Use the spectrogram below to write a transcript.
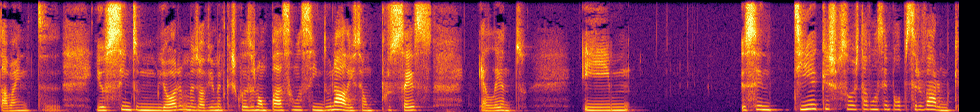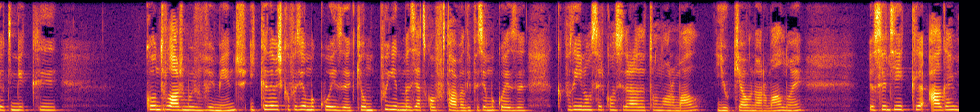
está bem? Eu sinto-me melhor, mas obviamente que as coisas não passam assim do nada. Isto é um processo, é lento. E eu sentia que as pessoas estavam sempre a observar-me, que eu tinha que controlar os meus movimentos e cada vez que eu fazia uma coisa que eu me punha demasiado confortável e fazia uma coisa que podia não ser considerada tão normal, e o que é o normal, não é? eu sentia que alguém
